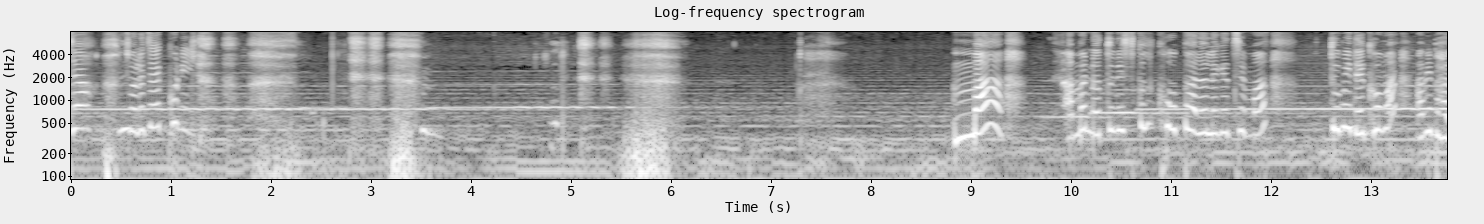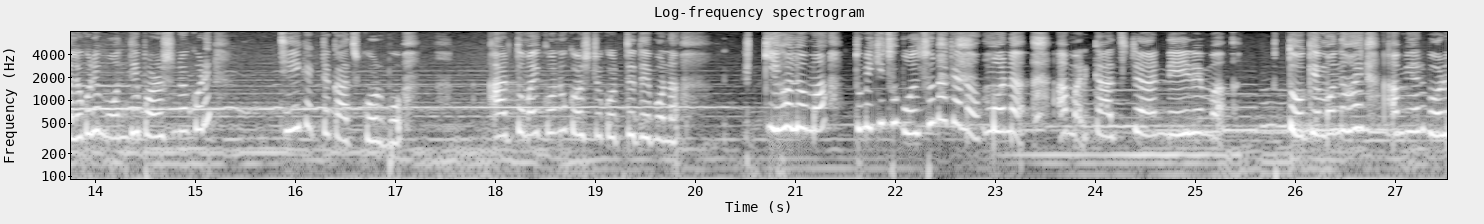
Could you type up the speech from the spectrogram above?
যা, চলে যা এক্ষুনি। মা, আমার নতুন স্কুল খুব ভালো লেগেছে, মা। তুমি দেখো, মা, আমি ভালো করে মন দিয়ে পড়াশোনা করে ঠিক একটা কাজ করব। আর তোমায় কোনো কষ্ট করতে দেব না। কি হলো মা? তুমি কিছু বলছো না কেন? মনা আমার কাজটা আর নেই রে মা। তোকে মনে হয় আমি আর বড়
